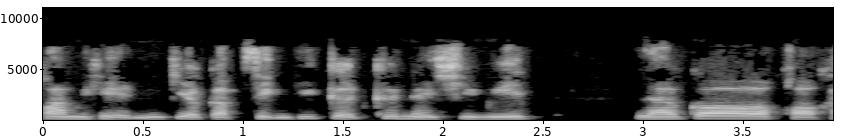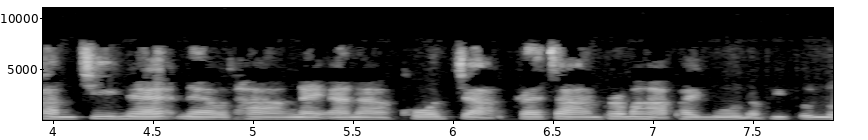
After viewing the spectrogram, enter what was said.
ความเห็นเกี่ยวกับสิ่งที่เกิดขึ้นในชีวิต แล้วก็ขอคำชี้แนะแนวทางในอนาคตจากพระอาจารย์พระมหาภัยบุญอภิปุโน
